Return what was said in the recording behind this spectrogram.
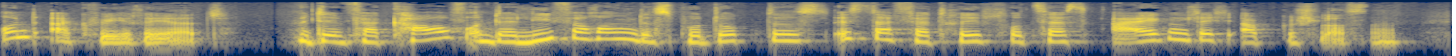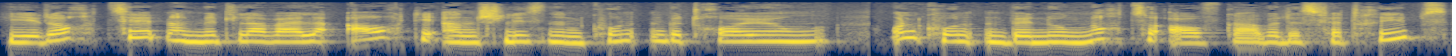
und akquiriert. Mit dem Verkauf und der Lieferung des Produktes ist der Vertriebsprozess eigentlich abgeschlossen. Jedoch zählt man mittlerweile auch die anschließenden Kundenbetreuungen und Kundenbindung noch zur Aufgabe des Vertriebs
